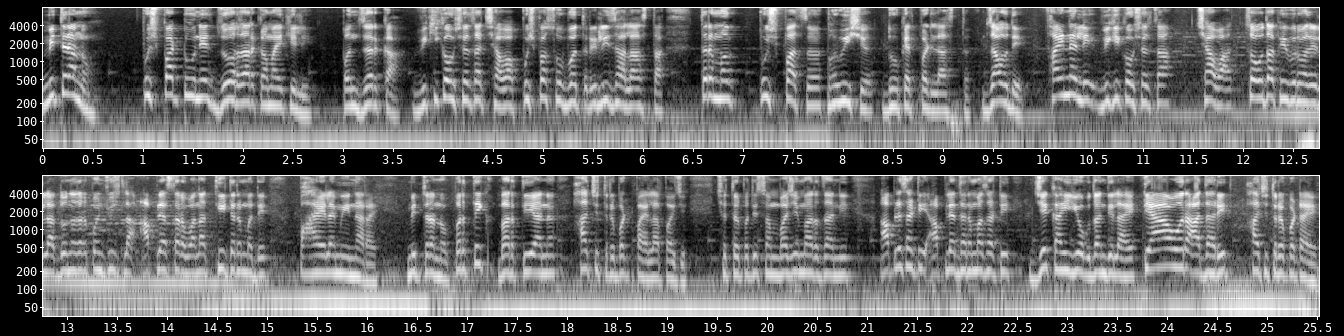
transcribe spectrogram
मित्रांनो पुष्पा टूने जोरदार कमाई केली. पण जर का विकी कौशलचा छावा पुष्पासोबत रिलीज झाला असता तर मग पुष्पाचं भविष्य धोक्यात पडलं असतं. जाऊ दे फायनली विकी कौशलचा छावा चौदा फेब्रुवारीला दोन हजार पंचवीसला आपल्या सर्वांना थिएटरमध्ये पाहायला मिळणार आहे. मित्रांनो प्रत्येक भारतीयानं हा चित्रपट पाहायला पाहिजे. छत्रपती संभाजी महाराजांनी आपल्यासाठी आपल्या धर्मासाठी जे काही योगदान दिलं आहे त्यावर आधारित हा चित्रपट आहे.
